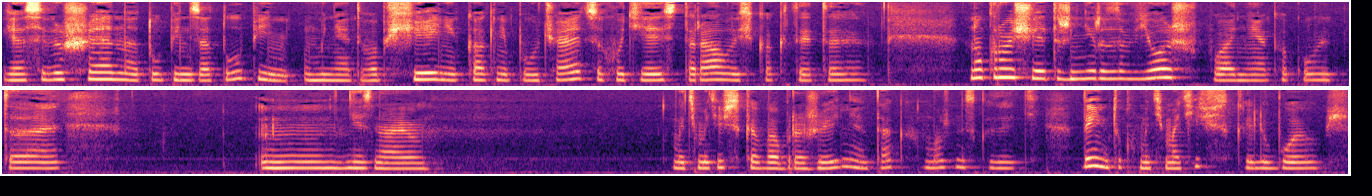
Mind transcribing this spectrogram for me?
Я совершенно тупень за тупень, у меня это вообще никак не получается, хоть я и старалась как-то это ну, короче, это же не разовьешь в плане какую-то, не знаю, математическое воображение, так можно сказать. Да и не только математическое, любое вообще.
